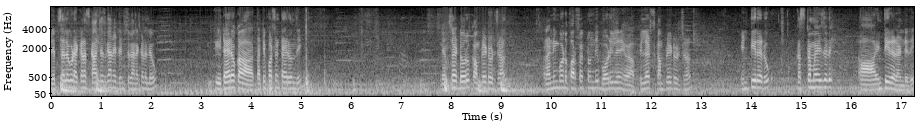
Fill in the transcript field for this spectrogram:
లెఫ్ట్ సైడ్లో కూడా ఎక్కడ స్కాచెస్ కానీ డెంట్స్ కానీ ఎక్కడ లేవు. ఈ టైర్ ఒక థర్టీ పర్సెంట్ టైర్ ఉంది. Left side door complete original running board perfect ఉంది. Body pillars complete original interior customised interior అండి ఇది.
